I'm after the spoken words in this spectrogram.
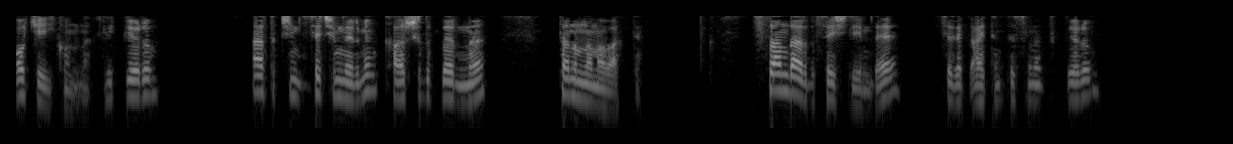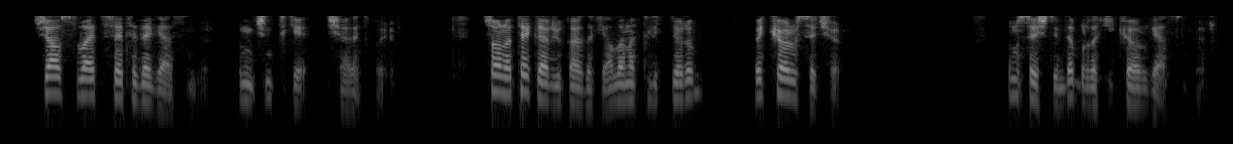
OK ikonuna klikliyorum. Artık şimdi seçimlerimin karşılıklarını tanımlama vakti. Standardı seçtiğimde Select Item kısmına tıklıyorum. Java Slide STD gelsin diyorum. Bunun için tike işaret koyuyorum. Sonra tekrar yukarıdaki alana klikliyorum ve Curve seçiyorum. Bunu seçtiğimde buradaki Curve gelsin diyorum.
